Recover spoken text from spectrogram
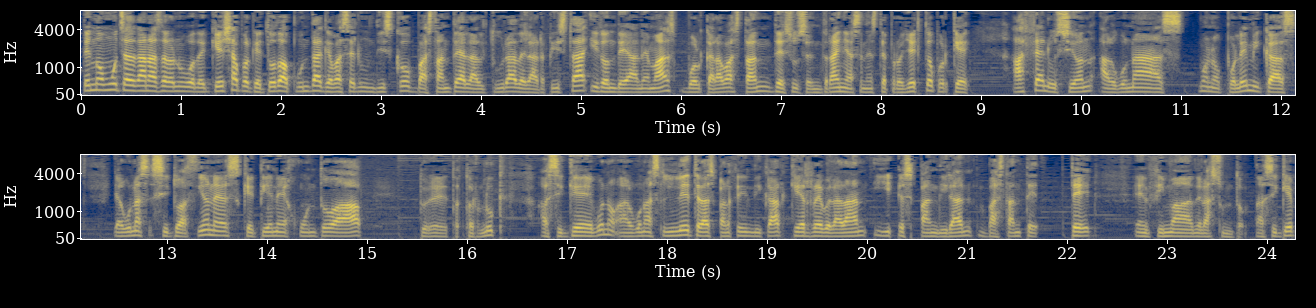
Tengo muchas ganas de lo nuevo de Kesha porque todo apunta a que va a ser un disco bastante a la altura del artista y donde además volcará bastante sus entrañas en este proyecto porque hace alusión a algunas, bueno, polémicas y algunas situaciones que tiene junto a eh, Dr. Luke. Así que, bueno, algunas letras parecen indicar que revelarán y expandirán bastante té encima del asunto. Así que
